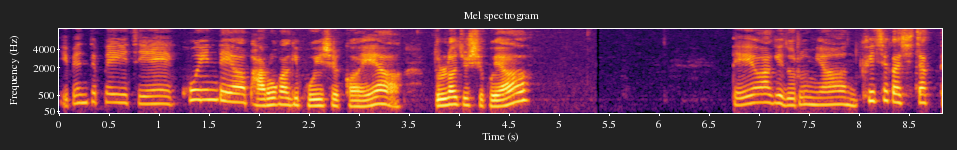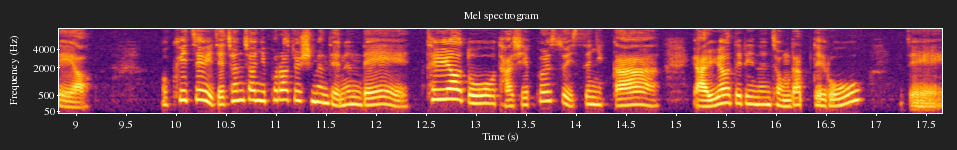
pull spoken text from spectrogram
이벤트 페이지에 코인 대여 바로 가기 보이실 거예요. 눌러주시고요. 대여하기 누르면 퀴즈가 시작돼요. 어, 퀴즈 이제 천천히 풀어주시면 되는데 틀려도 다시 풀 수 있으니까 알려드리는 정답대로 이제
